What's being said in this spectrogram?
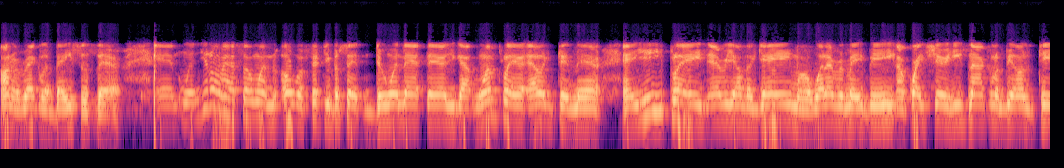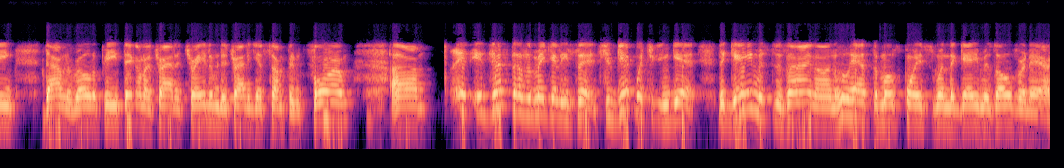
on a regular basis there. And when you don't have someone over fifty percent doing that there, you got one player, Ellington there, and he plays every other game or whatever it may be. I'm quite sure he's not to be on the team down the road a piece. They're to try to trade him to try to get something for him. Um, it, it just doesn't make any sense. You get what you can get. The game is designed on who has the most points when the game is over there.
